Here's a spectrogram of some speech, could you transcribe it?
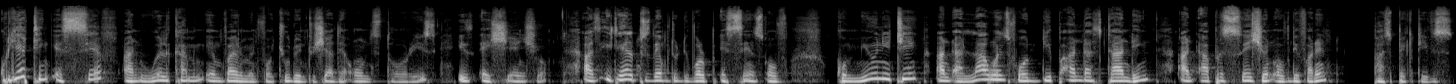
Creating a safe and welcoming environment for children to share their own stories is essential as it helps them to develop a sense of community and allowance for deep understanding and appreciation of different perspectives.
